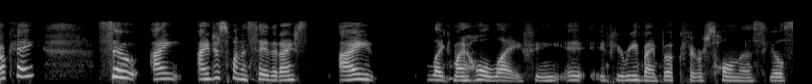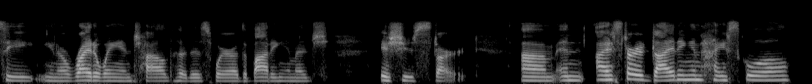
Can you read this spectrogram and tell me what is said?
okay so i i just want to say that i i like my whole life. If you read my book, Fierce Wholeness, you'll see, you know, right away in childhood is where the body image issues start. Um, and I started dieting in high school,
